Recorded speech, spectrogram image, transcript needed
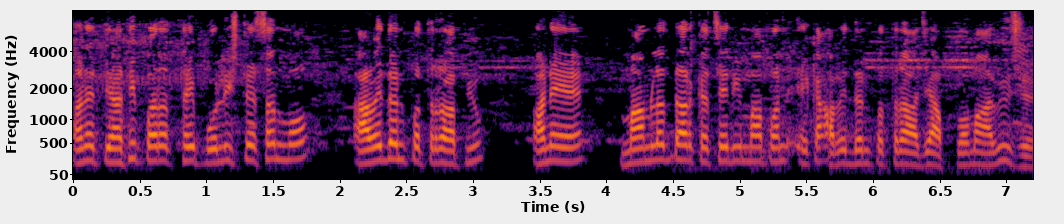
અને ત્યાંથી પરત થઈ પોલીસ સ્ટેશનમાં આવેદનપત્ર આપ્યું અને મામલતદાર કચેરીમાં પણ એક આવેદનપત્ર આજે આપવામાં આવ્યું છે.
